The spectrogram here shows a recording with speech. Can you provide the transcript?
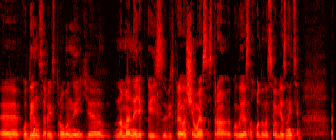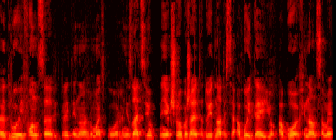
Е, один зареєстрований е, на мене, який відкрила ще моя сестра, коли я знаходилася у в'язниці. Другий фонд це відкритий на громадську організацію. Якщо ви бажаєте доєднатися або ідеєю, або фінансами,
